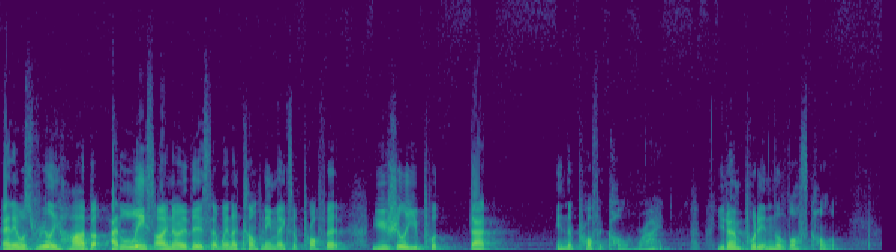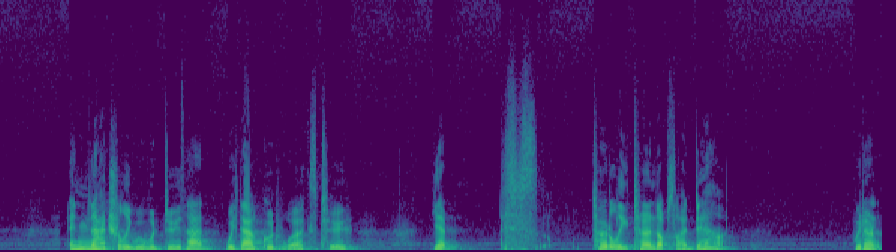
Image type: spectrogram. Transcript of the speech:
And it was really hard, but at least I know this that when a company makes a profit, usually you put that in the profit column, right? You don't put it in the loss column. And naturally, we would do that with our good works too. Yet, this is totally turned upside down. We don't,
